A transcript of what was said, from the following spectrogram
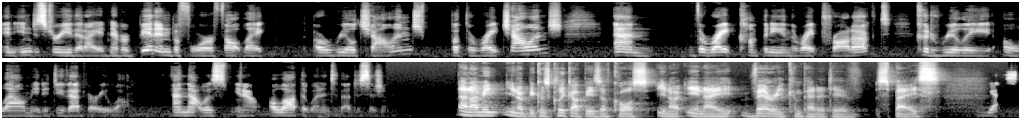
an industry that I had never been in before felt like a real challenge, but the right challenge. And the right company and the right product could really allow me to do that very well and that was you know a lot that went into that decision. And i mean you know because clickup is of course you know in a very competitive space. Yes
